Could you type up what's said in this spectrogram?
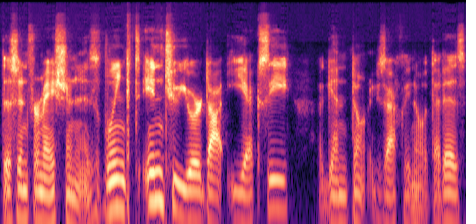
This information is linked into your .exe. Again, don't exactly know what that is.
